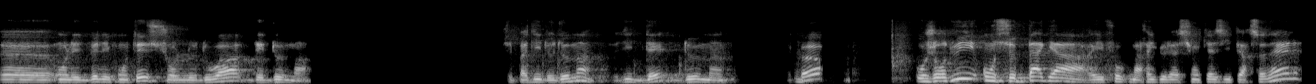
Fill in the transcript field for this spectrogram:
euh, on les devait les compter sur le doigt des deux mains. J'ai pas dit de j'ai dit des deux mains. D'accord? Aujourd'hui, on se bagarre et il faut que ma régulation quasi personnelle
